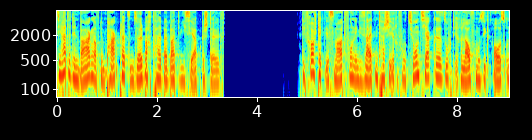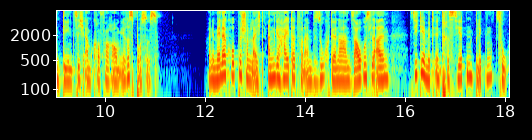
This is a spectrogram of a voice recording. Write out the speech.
Sie hatte den Wagen auf dem Parkplatz im Söllbachtal bei Bad Wiessee abgestellt. Die Frau steckt ihr Smartphone in die Seitentasche ihrer Funktionsjacke, sucht ihre Laufmusik aus und dehnt sich am Kofferraum ihres Busses. Eine Männergruppe, schon leicht angeheitert von einem Besuch der nahen Saurüsselalm, sieht ihr mit interessierten Blicken zu.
